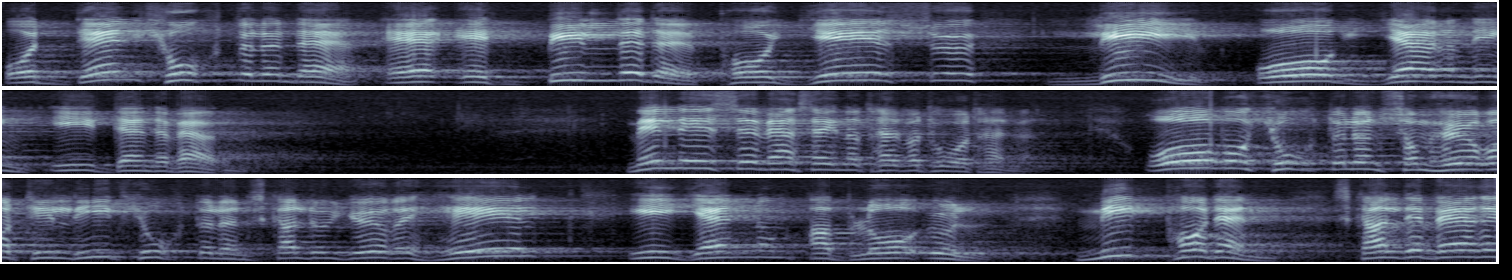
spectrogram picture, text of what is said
og den kjortelen der er et bilde på Jesu liv og gjerning i denne verden. Vi leser vers 31 og 32. Over kjortelen som hører til livkjortelen, skal du gjøre helt igjennom av blå ull. Midt på den skal det være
